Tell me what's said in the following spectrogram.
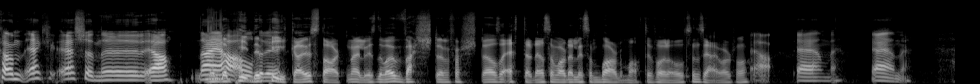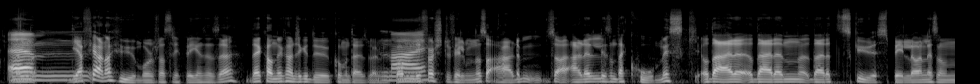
kan Jeg, jeg skjønner Ja. Nei, Men jeg det, har aldri det pika jo starten, heldigvis. Det var jo verst den første. Altså Etter det så var det liksom barnemat i forhold, syns jeg i hvert fall. Ja, jeg er enig. Jeg er enig. Men Um, de har fjerna humoren fra strippingen, syns jeg. Det kan jo kanskje ikke du kommentere så veldig på. Men de første filmene så er det, så er det liksom Det er komisk. Og det er, det er, en, det er et skuespill og en liksom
